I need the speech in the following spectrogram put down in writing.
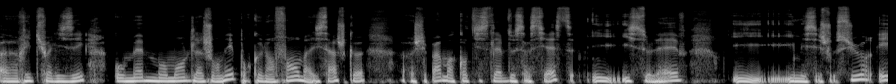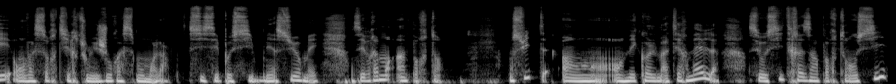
euh, ritualisé au même moment de la journée pour que l'enfant bah, il sache que euh, je sais pas moi quand il se lève de sa sieste il, il se lève il, il, met ses chaussures et on va sortir tous les jours à ce moment-là. Si c'est possible bien sûr mais c'est vraiment important Ensuite, en, école maternelle, c'est aussi très important aussi.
